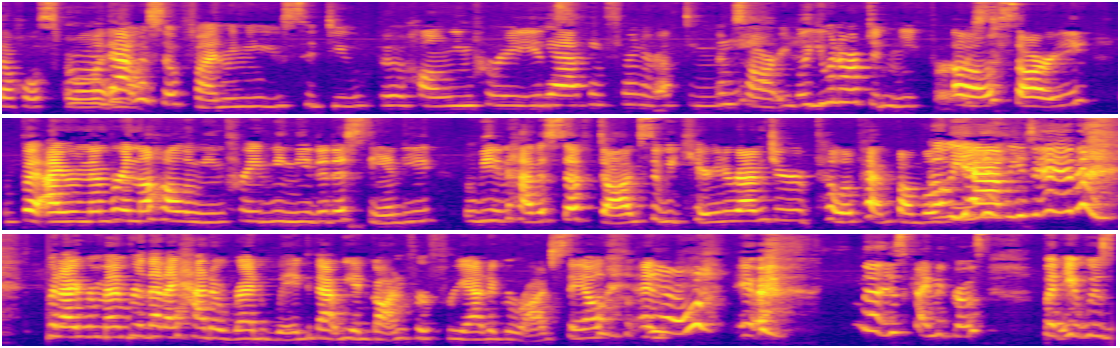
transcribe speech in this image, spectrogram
the whole school. Oh, and- that was so fun when you used to do the Halloween parades. Yeah, thanks for interrupting me. I'm sorry. Well, you interrupted me first. Oh, sorry. But I remember in the Halloween parade we needed a Sandy, but we didn't have a stuffed dog, so we carried around your pillow pet bumblebee. Oh yeah, we did. But I remember that I had a red wig that we had gotten for free at a garage sale, and Ew. it, that is kind of gross. But it was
